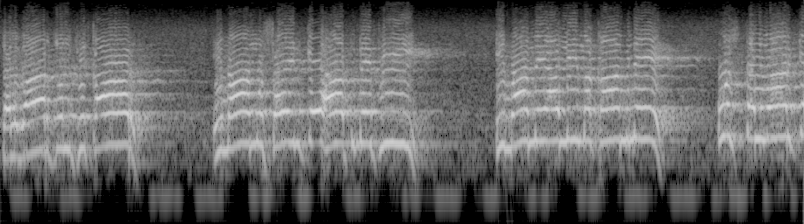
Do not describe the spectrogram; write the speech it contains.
تلوار ذوالفقار امام حسین کے ہاتھ میں تھی۔ امام علی مقام نے اس تلوار کے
